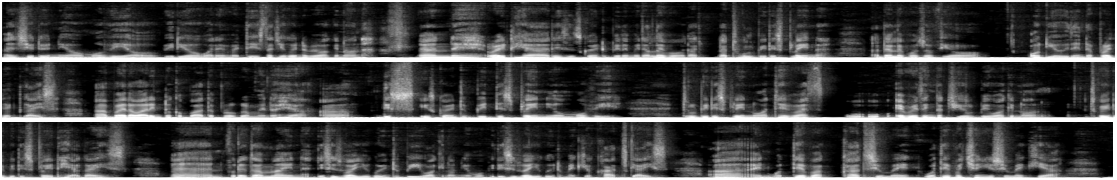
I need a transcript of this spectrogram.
as you're doing your movie or video whatever it is that you're going to be working on. And uh, right here this is going to be the middle level that that will be displaying uh, the levels of your audio within the project guys. Uh, by the way i didn't talk about the program window here. Uh, this is going to be displaying your movie. It will be displaying whatever everything that you'll be working on. It's going to be displayed here guys. And for the timeline this is where you're going to be working on your movie. This is where you're going to make your cuts guys. Uh, and whatever cuts you make whatever changes you make here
